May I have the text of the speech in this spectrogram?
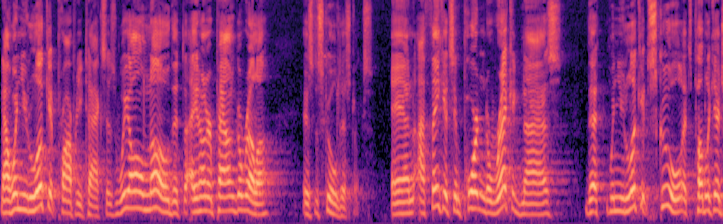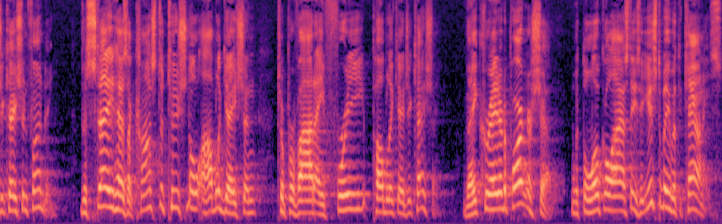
Now, when you look at property taxes, we all know that the 800 pound gorilla is the school districts. And I think it's important to recognize that when you look at school, it's public education funding. The state has a constitutional obligation to provide a free public education. They created a partnership with the local ISDs. It used to be with the counties.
